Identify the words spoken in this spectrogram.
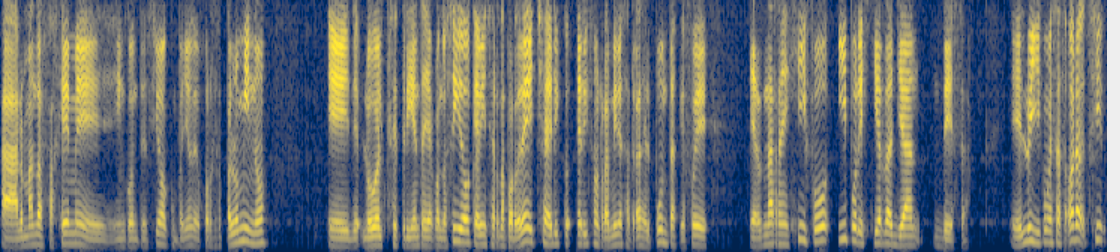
a Armando Alfajeme en contención, acompañado de Jorge Palomino. Eh, luego el C-30 ya conocido, Kevin Serna por derecha, Erison Ramírez atrás del punta, que fue Hernán Rengifo, y por izquierda Jan Deza. Eh, Luigi, ¿cómo estás? Ahora sí,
